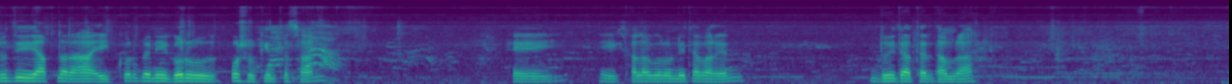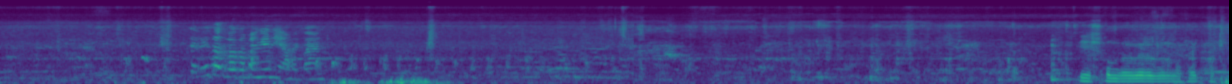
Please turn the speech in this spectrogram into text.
যদি আপনারা এই কোরবানি গরু, পশু কিনতে চান, এই এই কালো গরু নিতে পারেন। দুই দাঁতের দামরা। কি সুন্দর করে গরু খাইতেছে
